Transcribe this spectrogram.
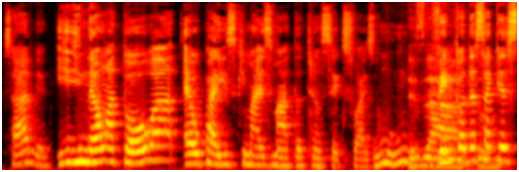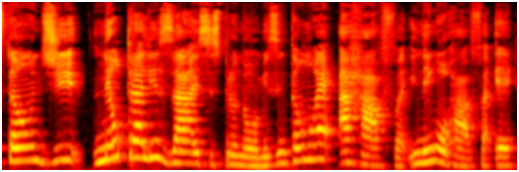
sabe? E, e não à toa é o o país que mais mata transexuais no mundo. Exato. Vem toda essa questão de neutralizar esses pronomes. Então não é a Rafa e nem o Rafa, é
